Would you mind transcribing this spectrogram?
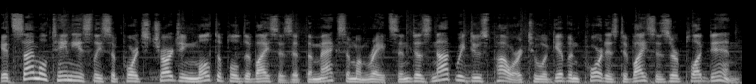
It simultaneously supports charging multiple devices at the maximum rates and does not reduce power to a given port as devices are plugged in.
